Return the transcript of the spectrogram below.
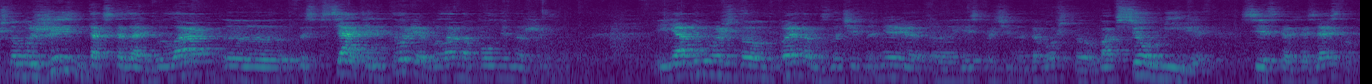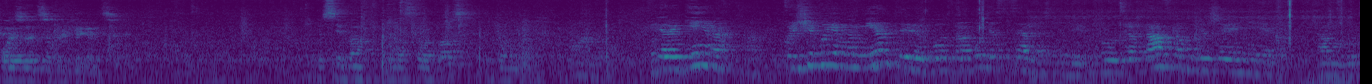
чтобы жизнь, так сказать, была, э, то есть вся территория была наполнена жизнью. И я думаю, что в этом в значительной мере э, есть причина того, что во всем мире сельское хозяйство пользуется преференцией. Спасибо. Пожалуйста, вопрос. Вера Евгеньевна, ключевые моменты вот в работе с ценностями, в гражданском движении, там, вот,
